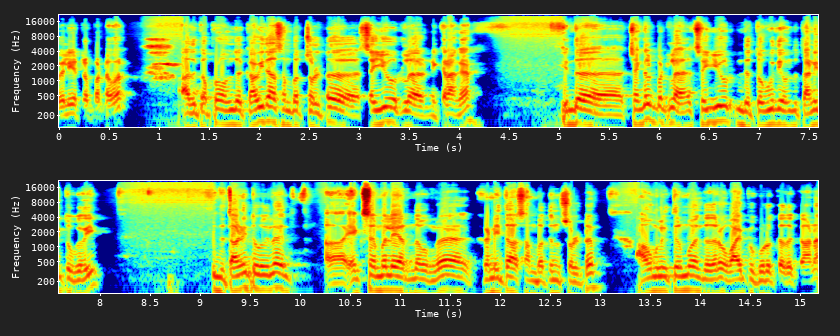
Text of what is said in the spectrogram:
வெளியேற்றப்பட்டவர். அதுக்கப்புறம் வந்து கவிதா சம்பத் சொல்லிட்டு செய்யூர்ல நிக்கிறாங்க. இந்த செங்கல்பட்டுல செய்யூர் இந்த தொகுதி வந்து தனி தொகுதி. இந்த தனி தொகுதியில எக்ஸ் எம்எல்ஏ இருந்தவங்க கணிதா சம்பத்னு சொல்லிட்டு அவங்களுக்கு திரும்ப இந்த தடவை வாய்ப்பு கொடுக்கறதுக்கான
